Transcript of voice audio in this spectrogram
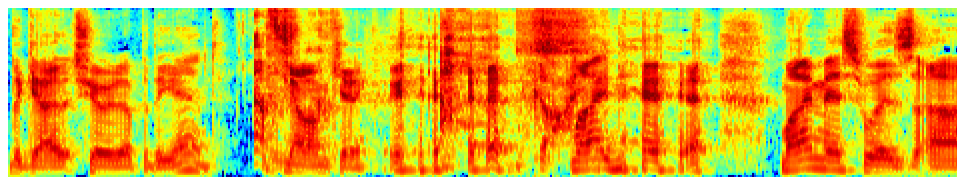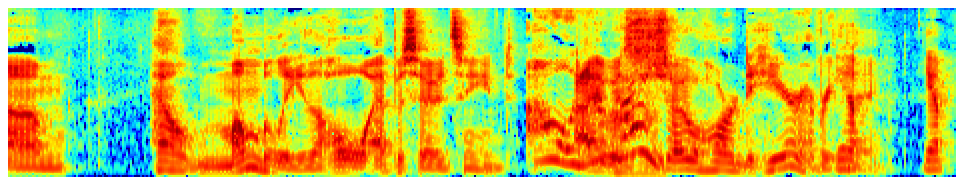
the guy that showed up at the end. no, I'm kidding. my my miss was um, how mumbly the whole episode seemed. Oh, I you're I was right. so hard to hear everything. Yep. Yep.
